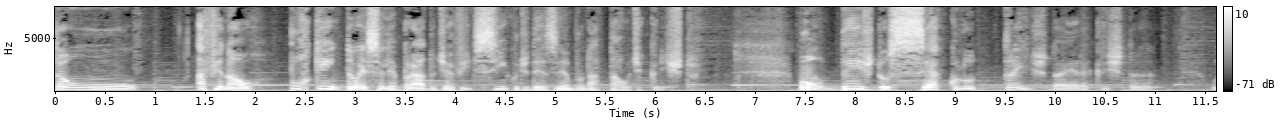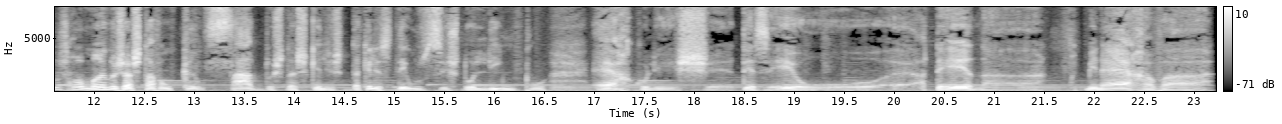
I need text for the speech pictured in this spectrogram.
Então, afinal, por que então é celebrado dia 25 de dezembro o Natal de Cristo? Bom, desde o século III da era cristã, os romanos já estavam cansados daqueles, daqueles deuses do Olimpo, Hércules, eh, Teseu, eh, Atena, Minerva,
